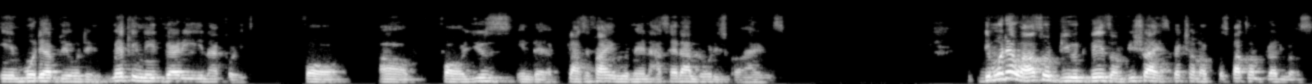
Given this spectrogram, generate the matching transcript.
in model building, making it very inaccurate for, uh, for use in the classifying women as either low risk or high risk. The model was also built based on visual inspection of postpartum blood loss.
